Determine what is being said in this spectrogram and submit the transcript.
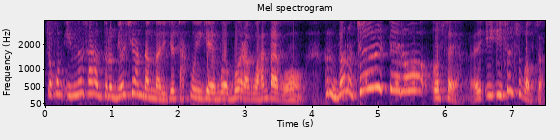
조금 있는 사람들을 멸시한단 말이죠. 자꾸 이게 뭐 뭐라고 한다고. 그럼 너는 절대로 없어요. 이- 있을 수가 없어.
